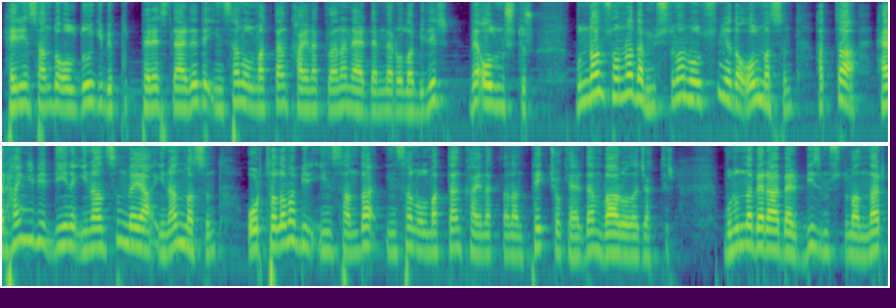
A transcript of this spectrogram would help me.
Her insanda olduğu gibi putperestlerde de insan olmaktan kaynaklanan erdemler olabilir ve olmuştur. Bundan sonra da Müslüman olsun ya da olmasın, hatta herhangi bir dine inansın veya inanmasın, ortalama bir insanda insan olmaktan kaynaklanan pek çok erdem var olacaktır. Bununla beraber biz Müslümanlar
